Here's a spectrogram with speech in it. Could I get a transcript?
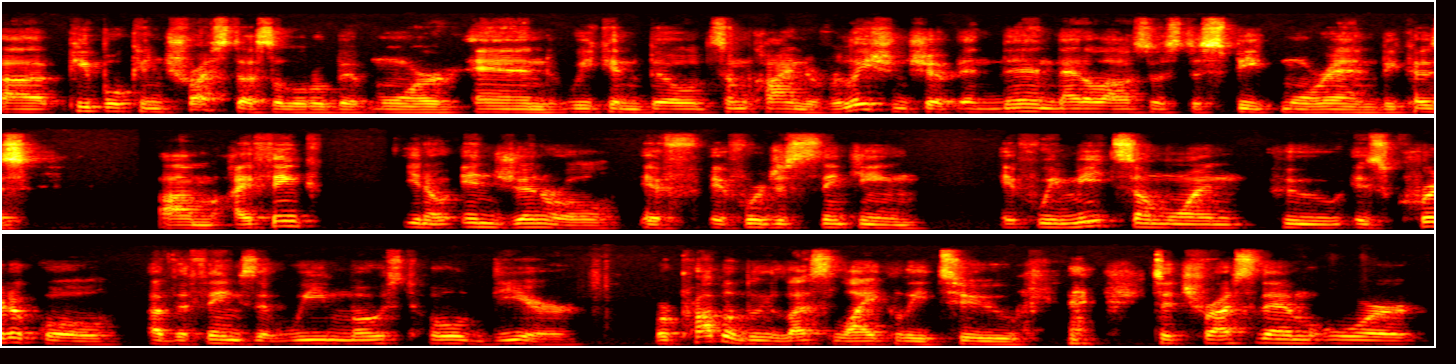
uh, people can trust us a little bit more and we can build some kind of relationship and then that allows us to speak more in because um, i think you know in general if if we're just thinking if we meet someone who is critical of the things that we most hold dear we're probably less likely to to trust them or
